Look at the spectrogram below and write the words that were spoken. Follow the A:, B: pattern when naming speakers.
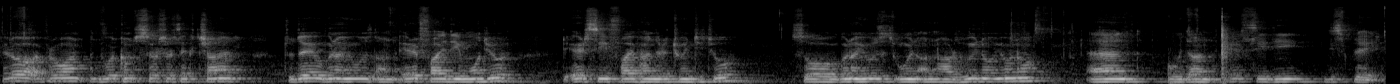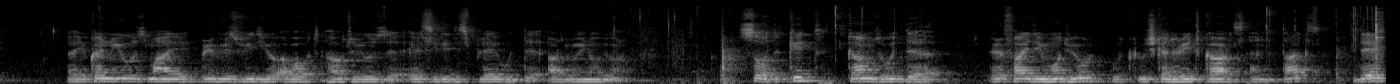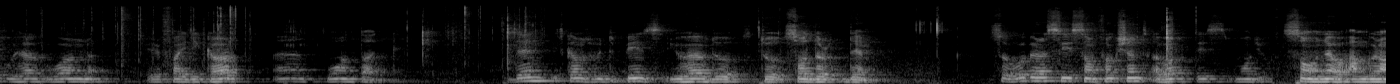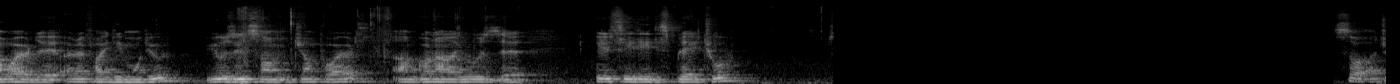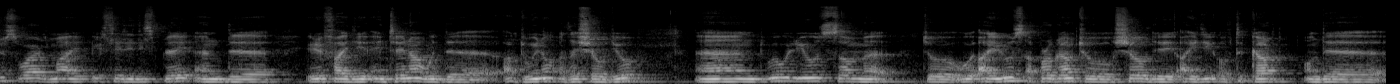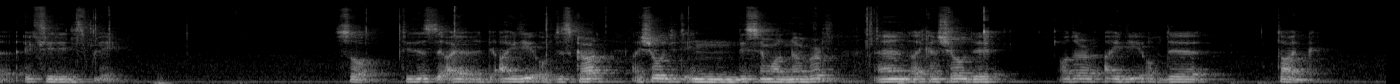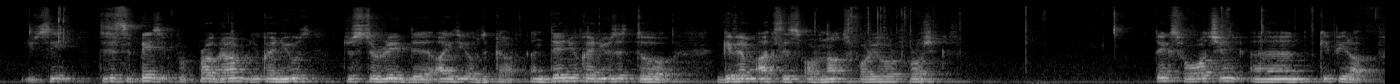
A: Hello everyone and welcome to SurtrTech channel. Today we're gonna use an RFID module, the RC522. So we're gonna use it with an Arduino Uno and with an LCD display. Uh, you can use my previous video about how to use the LCD display with the Arduino Uno. So the kit comes with the RFID module which can read cards and tags. Then we have one RFID card and one tag. Then it comes with the pins, you have to, to solder them. So we're gonna see some functions about this module. So now I'm gonna wire the RFID module using some jump wires. I'm gonna use the LCD display too So I just wired my LCD display and the RFID antenna with the Arduino as I showed you and we will use some uh, to I use a program to show the ID of the card on the LCD display. So this is the, uh, the ID of this card. I showed it in decimal numbers and I can show the other ID of the tag. You see this is a basic program you can use just to read the ID of the card and then you can use it to give him access or not for your project. Thanks for watching and keep it up.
